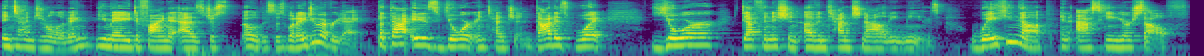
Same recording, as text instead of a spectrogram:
intentional living. You may define it as just, oh, this is what I do every day. But that is your intention. That is what your definition of intentionality means. Waking up and asking yourself,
